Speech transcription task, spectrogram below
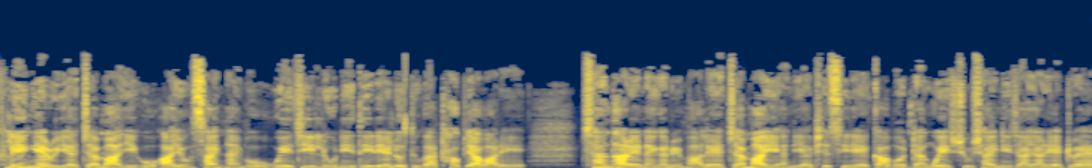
ကလေးငယ်တွေရဲ့ကျန်းမာရေးကိုအာရုံစိုက်နိုင်ဖို့အဝေးကြီးလိုနေသေးတယ်လို့သူကထောက်ပြပါတယ်။ ချမ်းသာတဲ့နိုင်ငံတွေမှာလည်းကျန်းမာရေးအန္တရာယ်ဖြစ်စေတဲ့ကာဗွန်ဓာတ်ငွေ့ရှုရှိုက်နေကြရတဲ့အတွက်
